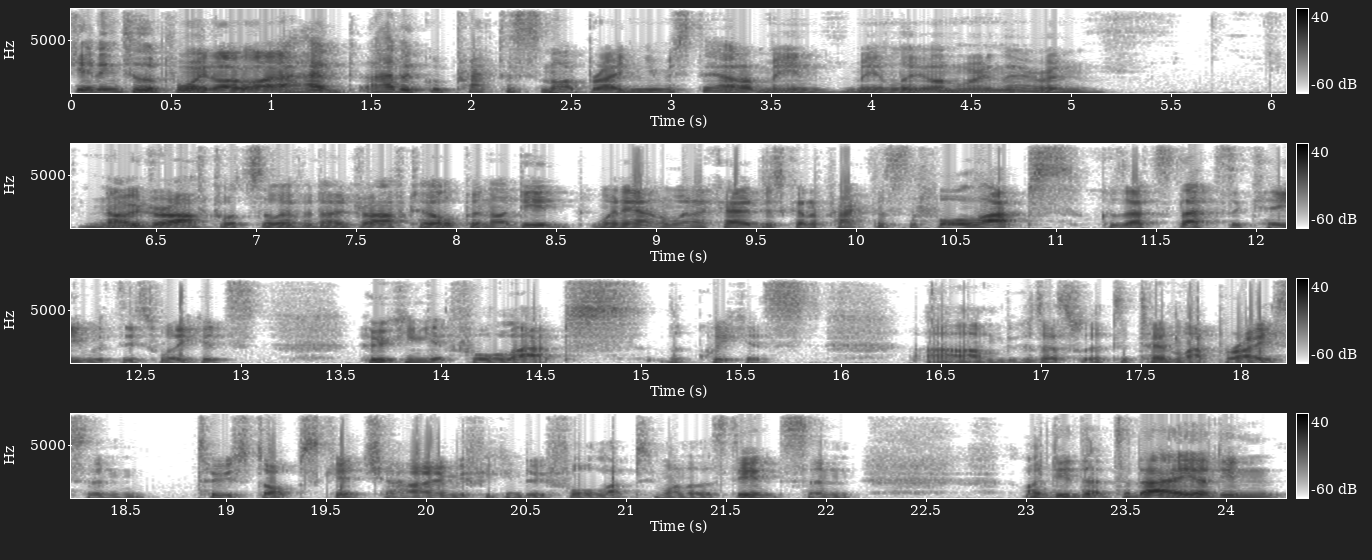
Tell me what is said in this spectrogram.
getting to the point. I, I had I had a good practice tonight, Braden. You missed out. Me and me and Leon were in there, and no draft whatsoever, no draft help. And I did went out and went okay. I'm just going to practice the four laps because that's that's the key with this week. It's who can get four laps the quickest, um, because that's it's a ten lap race and two stops get you home if you can do four laps in one of the stints. And I did that today. I didn't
